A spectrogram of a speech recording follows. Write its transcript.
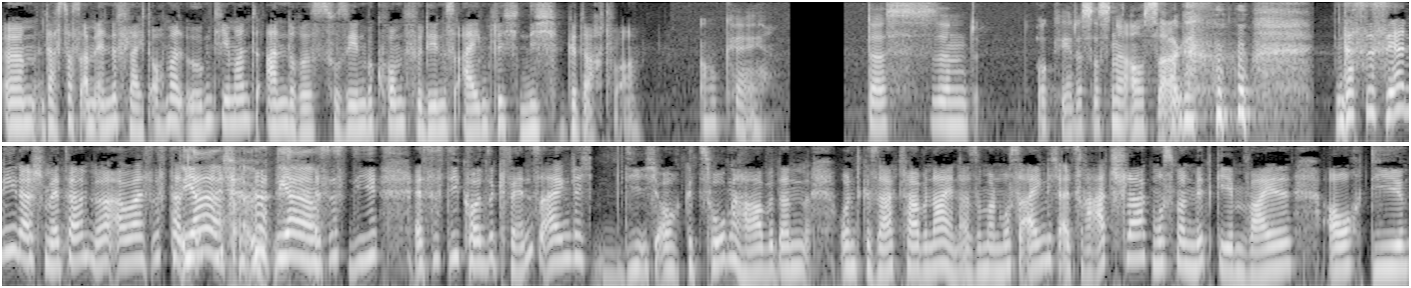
ähm, dass das am Ende vielleicht auch mal irgendjemand anderes zu sehen bekommt, für den es eigentlich nicht gedacht war. Okay. Das sind, okay, das ist eine Aussage. Das ist sehr niederschmetternd, ne? aber es ist tatsächlich, ja, ja. es ist die, es ist die Konsequenz eigentlich, die ich auch gezogen habe dann und gesagt habe, nein, also man muss eigentlich als Ratschlag muss man mitgeben, weil auch die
